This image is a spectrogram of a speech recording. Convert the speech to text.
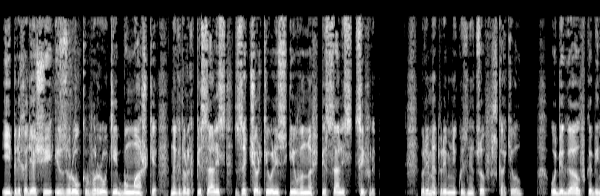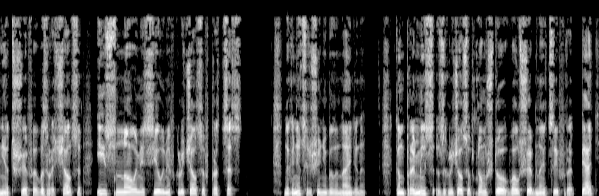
и переходящие из рук в руки бумажки, на которых писались, зачеркивались и вновь писались цифры. Время от времени Кузнецов вскакивал, убегал в кабинет шефа, возвращался и с новыми силами включался в процесс. Наконец решение было найдено. Компромисс заключался в том, что волшебная цифра пять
